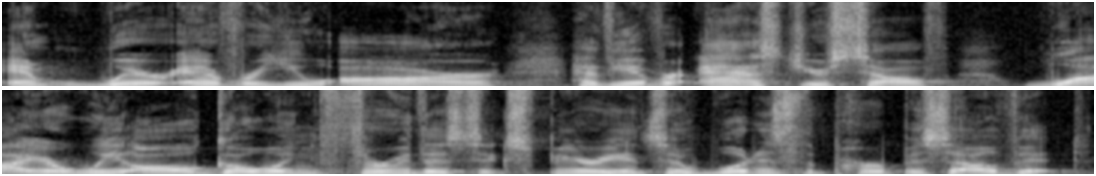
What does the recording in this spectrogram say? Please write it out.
And wherever you are, have you ever asked yourself, why are we all going through this experience and what is the purpose of it?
